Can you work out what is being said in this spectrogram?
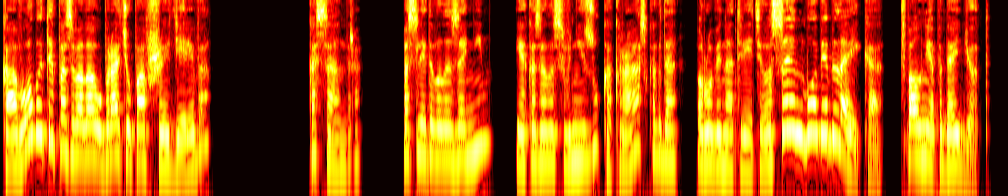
Кого бы ты позвала убрать упавшее дерево?» Кассандра последовала за ним и оказалась внизу как раз, когда Робин ответила «Сын Бобби Блейка вполне подойдет».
